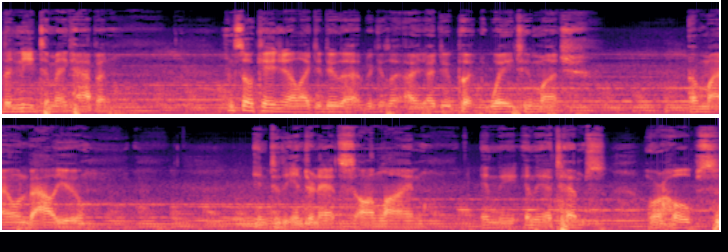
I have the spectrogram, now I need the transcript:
that need to make happen. And so occasionally I like to do that because I, I, do put way too much of my own value into the internets online in the in the attempts or hopes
